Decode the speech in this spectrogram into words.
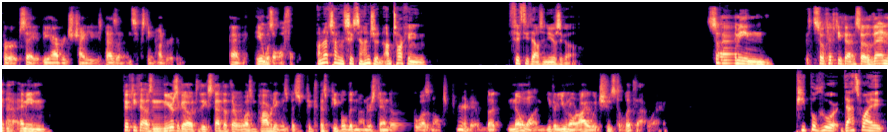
for, say, the average Chinese peasant in 1600. And it was awful. I'm not talking 1600. I'm talking 50,000 years ago. So, I mean, so 50,000. So then, I mean, 50,000 years ago, to the extent that there wasn't poverty, was because people didn't understand there was an alternative. But no one, either you nor I, would choose to live that way. People who are, that's why,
